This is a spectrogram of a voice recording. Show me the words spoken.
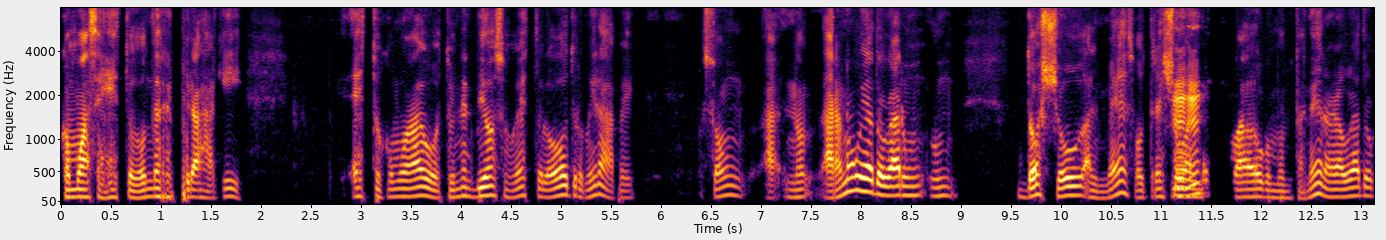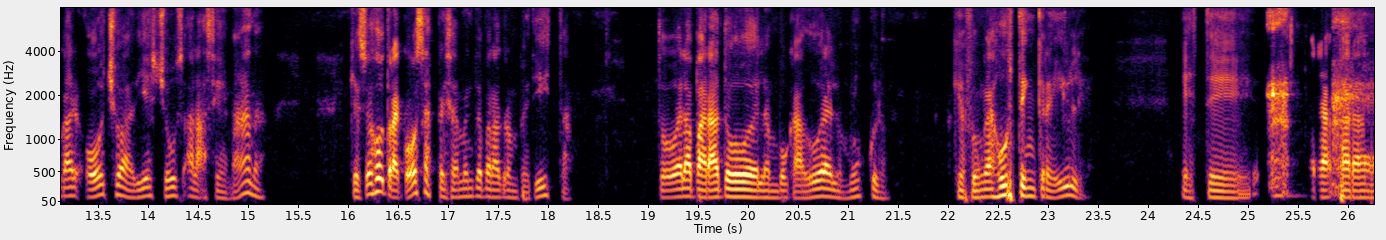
¿Cómo haces esto? ¿Dónde respiras aquí? Esto, ¿cómo hago? Estoy nervioso, esto, lo otro. Mira, pues, son, ah, no, ahora no voy a tocar un, un, dos shows al mes o tres shows al mes con Montanero. Ahora voy a tocar 8 a 10 shows a la semana. Que eso es otra cosa, especialmente para trompetistas. Todo el aparato de la embocadura y los músculos. Que fue un ajuste increíble este, para,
